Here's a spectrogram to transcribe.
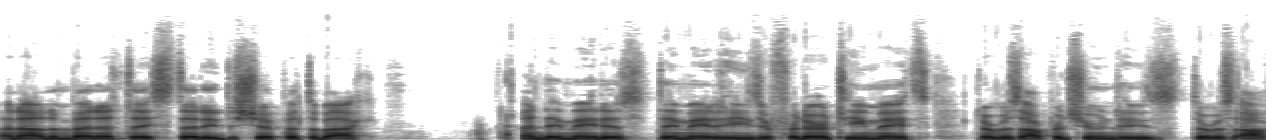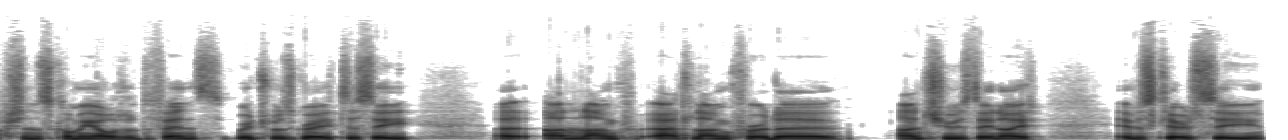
And Alan Bennett, they steadied the ship at the back and they made it they made it easier for their teammates. There was opportunities, there was options coming out of the fence, which was great to see uh, on Long at Longford uh, on Tuesday night. It was clear to see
